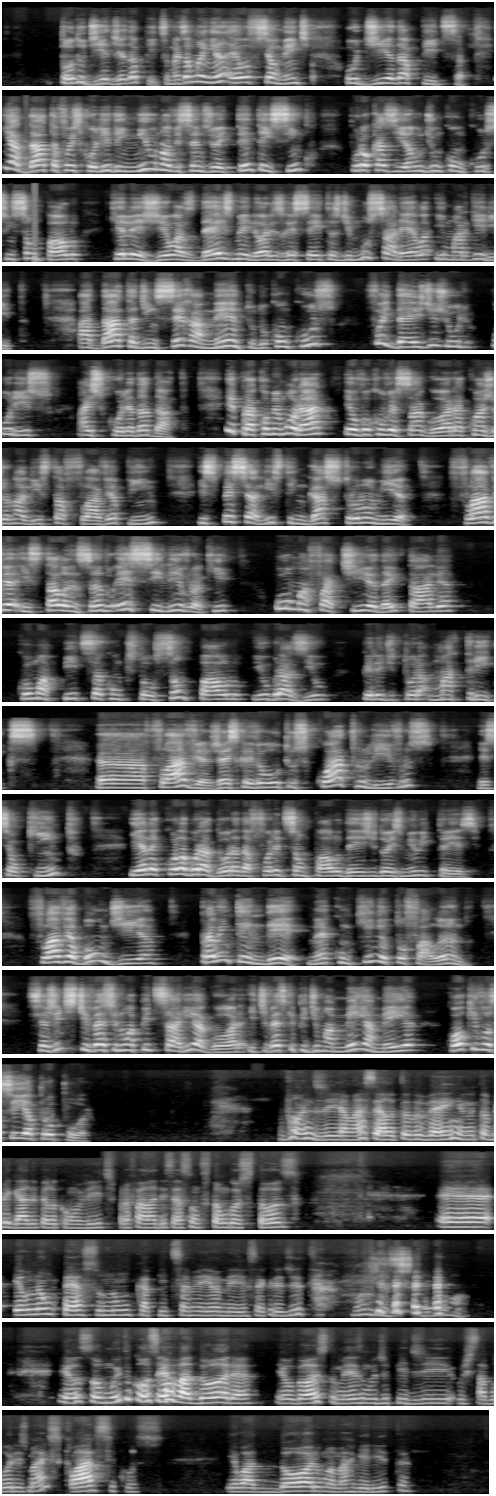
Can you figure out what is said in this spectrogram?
Todo dia é dia da pizza. Mas amanhã é oficialmente o dia da pizza. E a data foi escolhida em 1985 por ocasião de um concurso em São Paulo que elegeu as 10 melhores receitas de mussarela e marguerita. A data de encerramento do concurso foi 10 de julho, por isso a escolha da data. E para comemorar, eu vou conversar agora com a jornalista Flávia Pinho, especialista em gastronomia. Flávia está lançando esse livro aqui, Uma Fatia da Itália, como a pizza conquistou São Paulo e o Brasil, pela editora Matrix. Uh, Flávia já escreveu outros quatro livros, esse é o quinto, e ela é colaboradora da Folha de São Paulo desde 2013. Flávia, bom dia para eu entender né, com quem eu estou falando, se a gente estivesse numa pizzaria agora e tivesse que pedir uma meia-meia, qual que você ia propor? Bom dia, Marcelo, tudo bem? Muito obrigada pelo convite para falar desse assunto tão gostoso. É, eu não peço nunca pizza meio a meio, você acredita? Olha só. eu sou muito conservadora, eu gosto mesmo de pedir os sabores mais clássicos eu adoro uma marguerita,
